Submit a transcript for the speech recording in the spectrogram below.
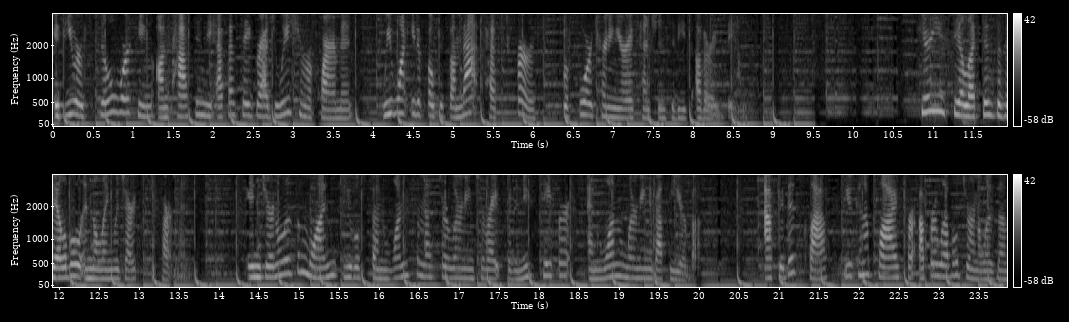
If you are still working on passing the FSA graduation requirement, we want you to focus on that test first before turning your attention to these other exams. Here you see electives available in the Language Arts department. In Journalism 1, you will spend one semester learning to write for the newspaper and one learning about the yearbook. After this class, you can apply for upper level journalism,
